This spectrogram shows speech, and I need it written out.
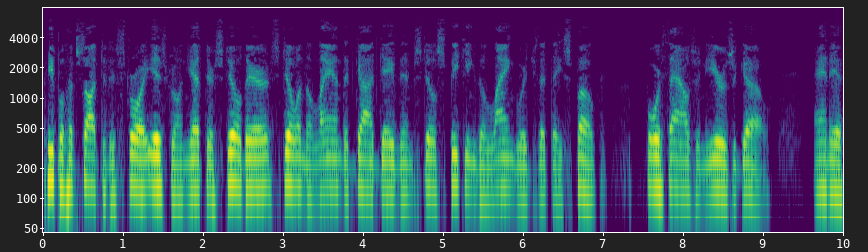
people have sought to destroy Israel, and yet they're still there, still in the land that God gave them, still speaking the language that they spoke 4,000 years ago. And if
